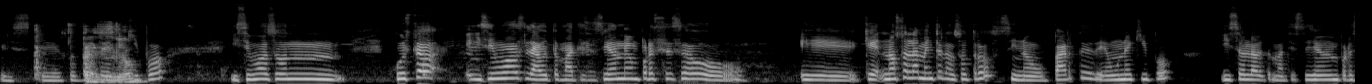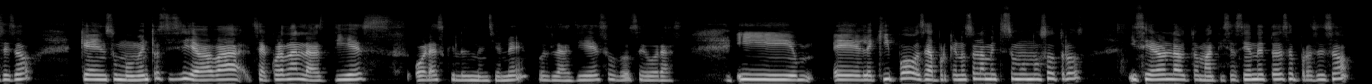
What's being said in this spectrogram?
Este, fue parte del equipo. Hicimos un, justo hicimos la automatización de un proceso eh, que no solamente nosotros, sino parte de un equipo hizo la automatización de un proceso que en su momento sí se llevaba, ¿se acuerdan las 10 horas que les mencioné? Pues las 10 o 12 horas. Y el equipo, o sea, porque no solamente somos nosotros, hicieron la automatización de todo ese proceso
